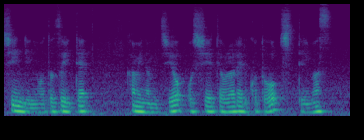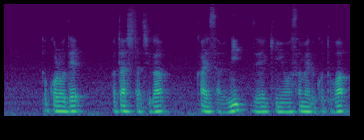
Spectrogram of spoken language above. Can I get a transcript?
真理に基づいて神の道を教えておられることを知っています。ところで私たちがカエサルに税金を納めることは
